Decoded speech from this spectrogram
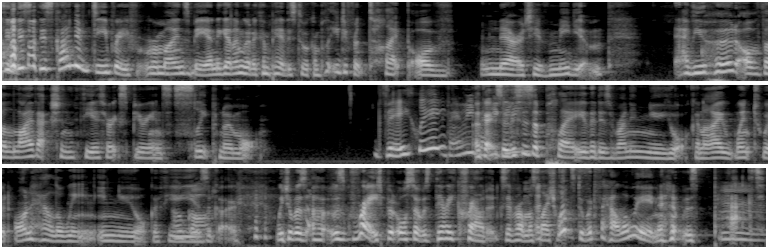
see, this this kind of debrief reminds me, and again, I'm going to compare this to a completely different type of narrative medium. Have you heard of the live action theatre experience Sleep No More? Vaguely? Very Okay, so vaguely. this is a play that is run in New York, and I went to it on Halloween in New York a few Oh, years God. ago, which was uh, it was great, but also it was very crowded because everyone was A like, "Let's do it for Halloween," and it was packed. Mm.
